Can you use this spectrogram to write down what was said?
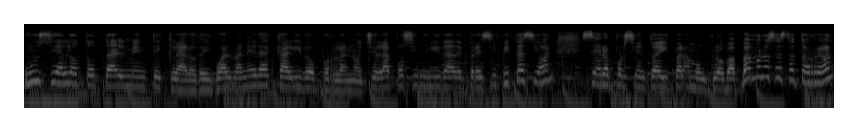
un cielo totalmente claro. De igual manera, cálido por la noche. La posibilidad de precipitación, 0% ahí para Monclova. Vámonos hasta Torreón,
